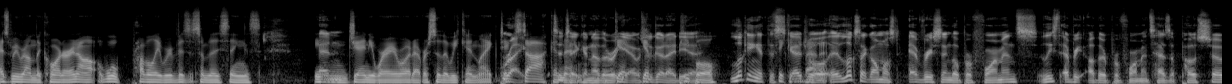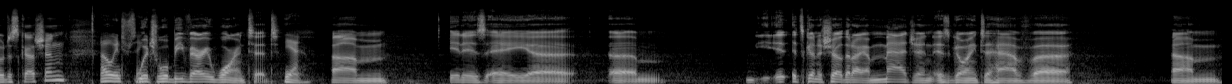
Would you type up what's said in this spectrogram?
as we round the corner, and I'll, we'll probably revisit some of these things in And- January or whatever, so that we can like take right stock to and take then another. get- yeah, it was a good idea. people Looking at the schedule, it. it. looks like almost every single performance, at least every other performance, has a post-show discussion, Oh, interesting. which will be very warranted. yeah, Um, it is a. Uh, um, it, it's going to show that I imagine is going to have. Uh, um,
